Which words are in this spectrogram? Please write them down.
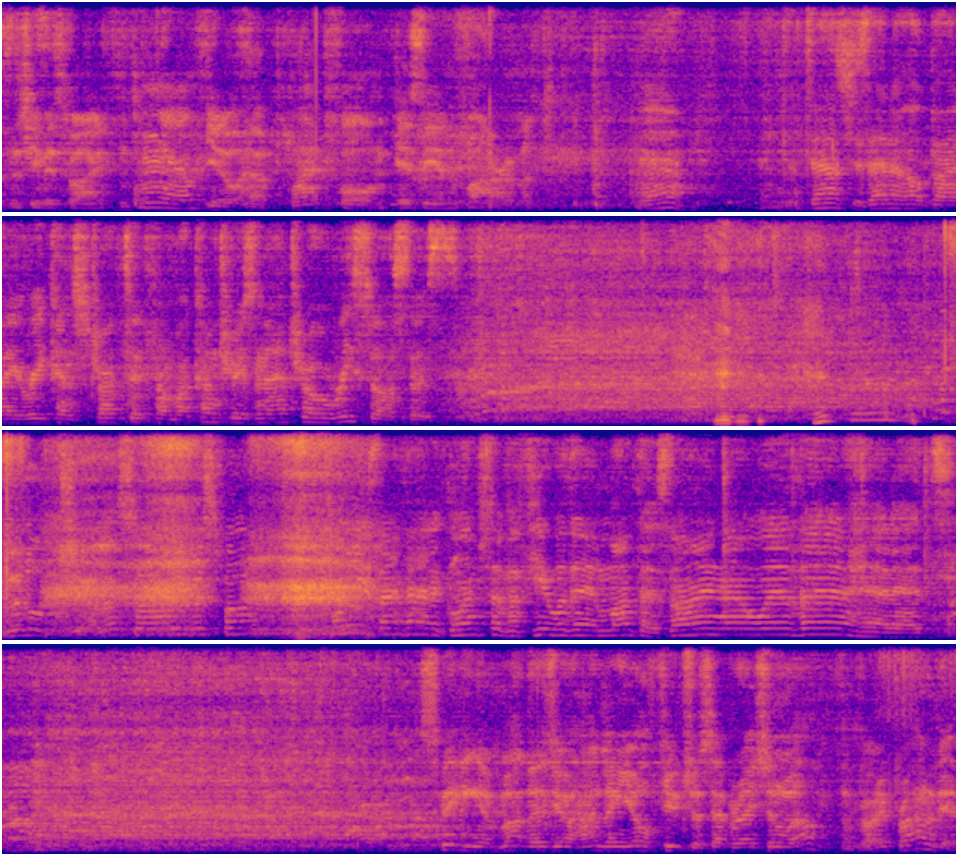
Isn't she, Miss Fine? Yeah. You know, her platform is the environment. Yeah. It does. She's had her whole body reconstructed from her country's natural resources. Little jealous, are you, Miss Fine? Please, I've had a glimpse of a few of their mothers. I know where they're headed. Speaking of mothers, you're handling your future separation well. I'm very proud of you.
